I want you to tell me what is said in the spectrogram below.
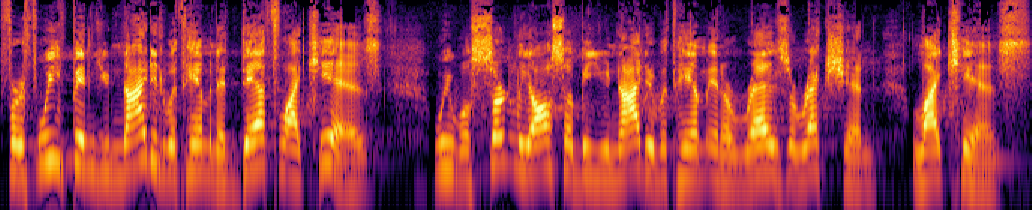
For if we've been united with him in a death like his, we will certainly also be united with him in a resurrection like his.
